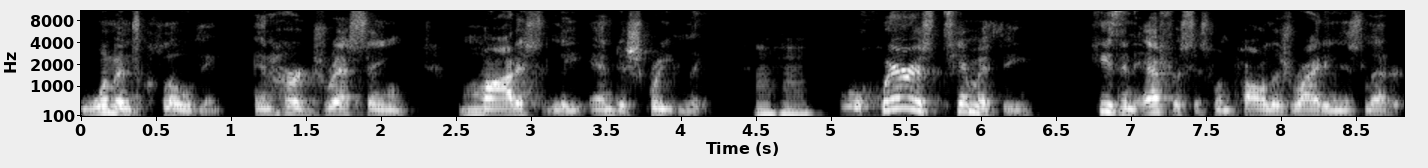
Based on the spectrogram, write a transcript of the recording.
women's clothing and her dressing modestly and discreetly. Mm-hmm. Well, where is Timothy? He's in Ephesus when Paul is writing this letter.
